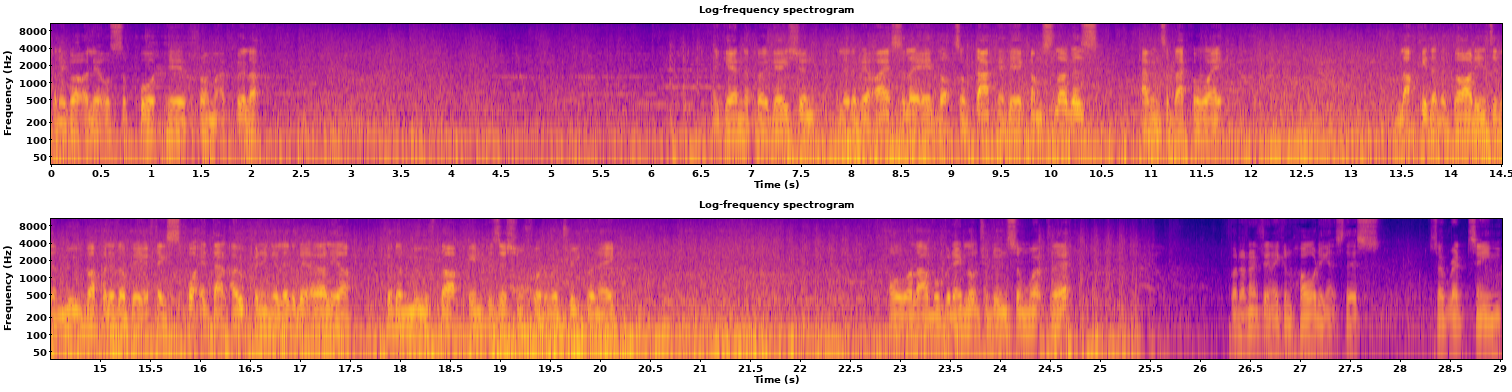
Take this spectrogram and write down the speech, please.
But they got a little support here from Aquila. Again, the Purgation, a little bit isolated. Lots of Dakka here. Come Sluggers, having to back away. Lucky that the Guardians didn't move up a little bit. If they spotted that opening a little bit earlier, could have moved up in position for the retreat grenade. All reliable grenade launcher doing some work there. But I don't think they can hold against this. So red team,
